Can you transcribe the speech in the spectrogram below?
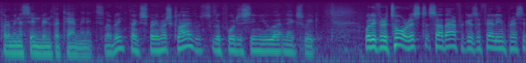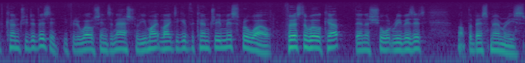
put them in a sin bin for 10 minutes. Lovely. Thanks very much, Clive. We'll Look forward to seeing you uh, next week. Well, if you're a tourist, South Africa is a fairly impressive country to visit. If you're a Welsh international, you might like to give the country a miss for a while. First the World Cup, then a short revisit. Not the best memories.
